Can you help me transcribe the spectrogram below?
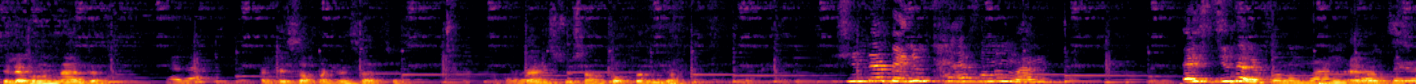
Telefonun nerede? Neden? Bak hesap makinesi açacağız. Ben istiyorsan toplarım da. Şimdi benim telefonum telefonumdan evet, oluyor.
